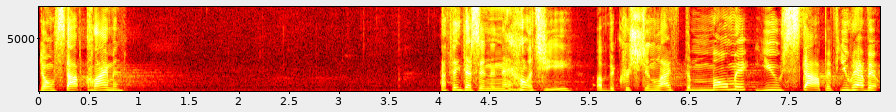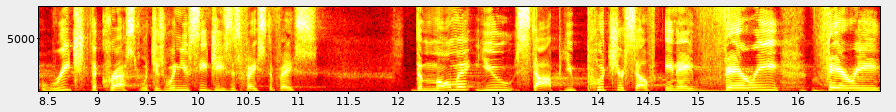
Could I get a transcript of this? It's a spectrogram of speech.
Don't stop climbing. I think that's an analogy of the Christian life. The moment you stop, if you haven't reached the crest, which is when you see Jesus face to face, the moment you stop, you put yourself in a very, very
